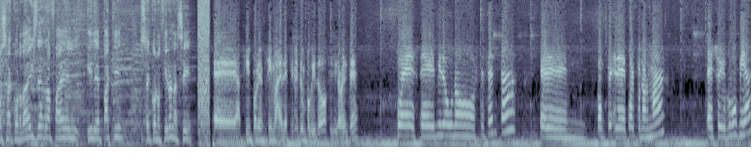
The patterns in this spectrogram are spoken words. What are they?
¿Os acordáis de Rafael y de Paqui? Se conocieron así. Eh, así por encima, ¿eh? Descríbete un poquito físicamente. Pues eh, mido unos 60, eh, pe- de cuerpo normal, eh, soy rubia.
